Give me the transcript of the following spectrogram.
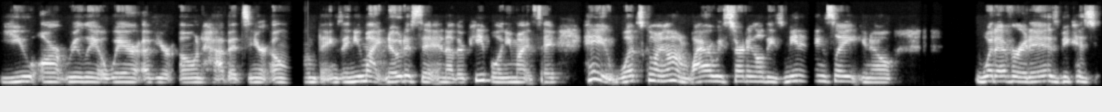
you aren't really aware of your own habits and your own things. And you might notice it in other people and you might say, Hey, what's going on? Why are we starting all these meetings late? You know, whatever it is because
